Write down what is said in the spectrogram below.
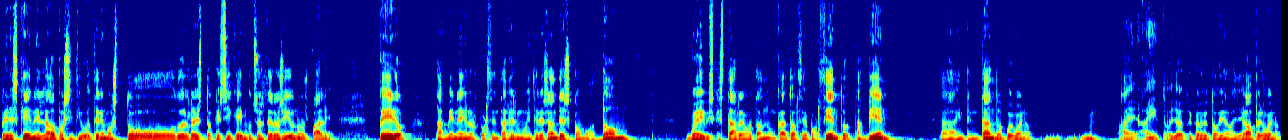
Pero es que en el lado positivo tenemos todo el resto, que sí, que hay muchos ceros y unos, ¿vale? Pero también hay unos porcentajes muy interesantes como DOM, Waves, que está rebotando un 14%, también está intentando, pues bueno, ahí, ahí yo creo que todavía no ha llegado, pero bueno,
